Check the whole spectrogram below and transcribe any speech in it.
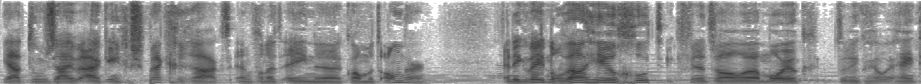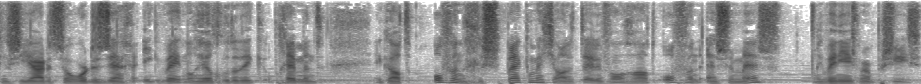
ja, toen zijn we eigenlijk in gesprek geraakt. En van het een uh, kwam het ander. En ik weet nog wel heel goed, ik vind het wel mooi ook toen ik Henk een jaar dit zo hoorde zeggen. Ik weet nog heel goed dat ik op een gegeven moment, ik had of een gesprek met je aan de telefoon gehad of een sms. Ik weet niet eens meer precies.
